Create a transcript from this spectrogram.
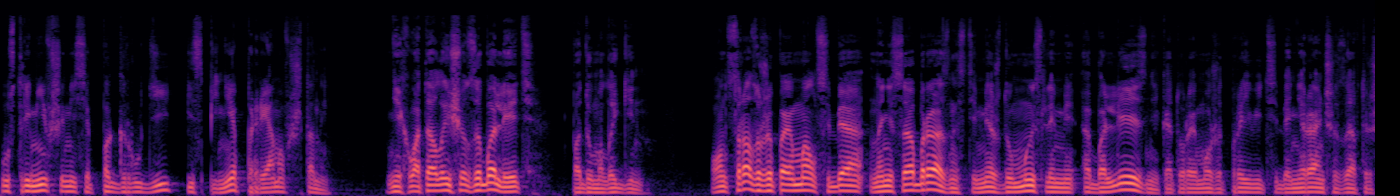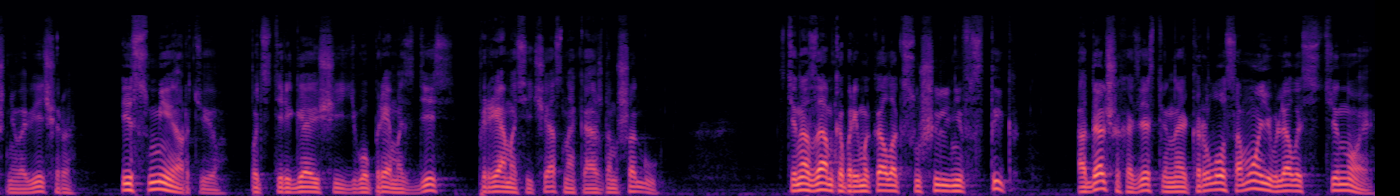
устремившимися по груди и спине прямо в штаны. «Не хватало еще заболеть», — подумал Эгин. Он сразу же поймал себя на несообразности между мыслями о болезни, которая может проявить себя не раньше завтрашнего вечера, и смертью, подстерегающей его прямо здесь, прямо сейчас на каждом шагу. Стена замка примыкала к сушильне в стык, а дальше хозяйственное крыло само являлось стеной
